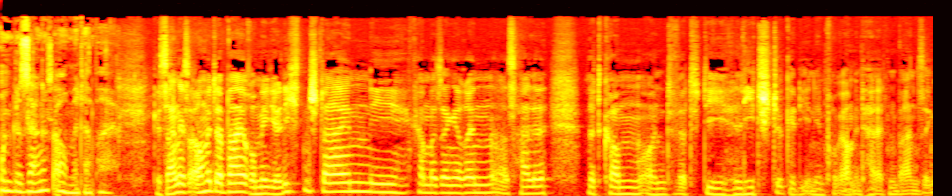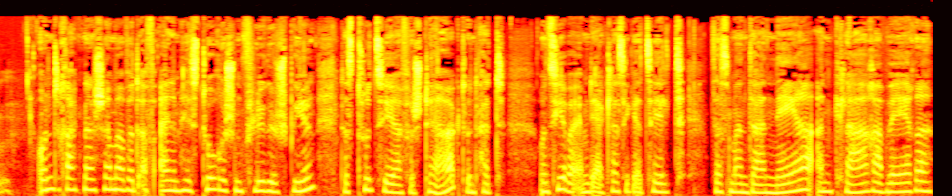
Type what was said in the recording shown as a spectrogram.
Und Gesang ist auch mit dabei. Gesang ist auch mit dabei. Romelia Lichtenstein, die Kammersängerin aus Halle, wird kommen und wird die Liedstücke, die in dem Programm enthalten waren, singen. Und Ragnar Schirmer wird auf einem historischen Flügel spielen. Das tut sie ja verstärkt und hat uns hier bei MDR Klassik erzählt, dass man da näher an Clara wäre.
